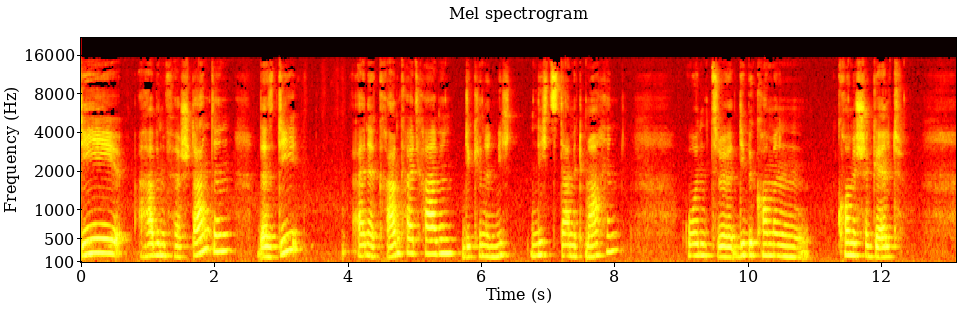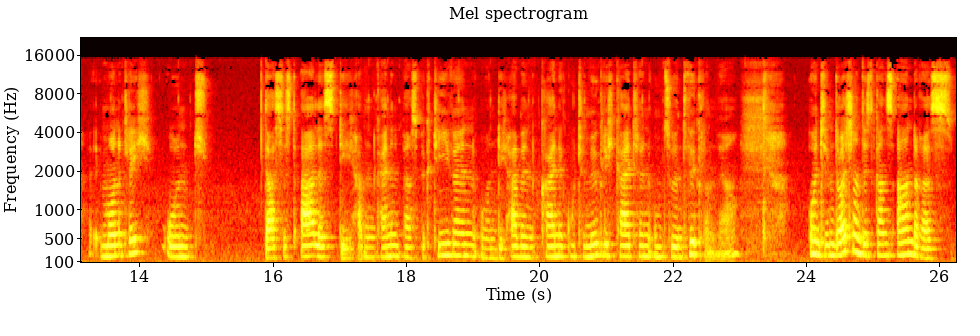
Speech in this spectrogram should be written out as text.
Die haben verstanden, dass die eine Krankheit haben, die können nicht, nichts damit machen und äh, die bekommen komische Geld monatlich und das ist alles. Die haben keine Perspektiven und die haben keine guten Möglichkeiten, um zu entwickeln. Ja. Und in Deutschland ist ganz anderes.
